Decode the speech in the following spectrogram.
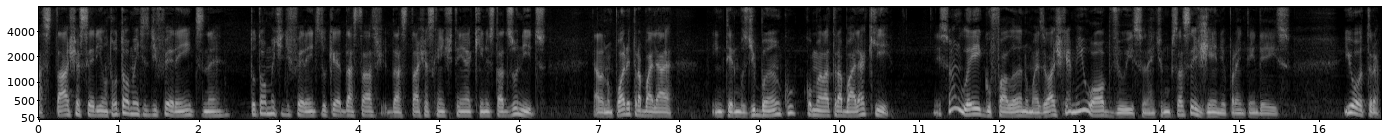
as taxas seriam totalmente diferentes, né? Totalmente diferentes do que das, taxas, das taxas que a gente tem aqui nos Estados Unidos. Ela não pode trabalhar em termos de banco como ela trabalha aqui. Isso é um leigo falando, mas eu acho que é meio óbvio isso, né? A gente não precisa ser gênio para entender isso. E outra,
